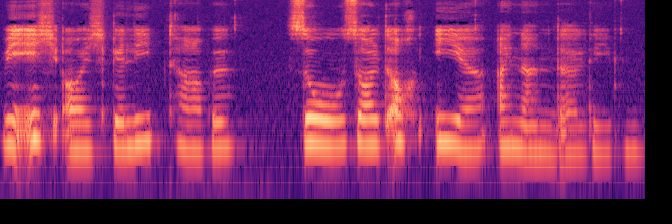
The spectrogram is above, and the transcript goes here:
wie ich euch geliebt habe, so sollt auch ihr einander lieben.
